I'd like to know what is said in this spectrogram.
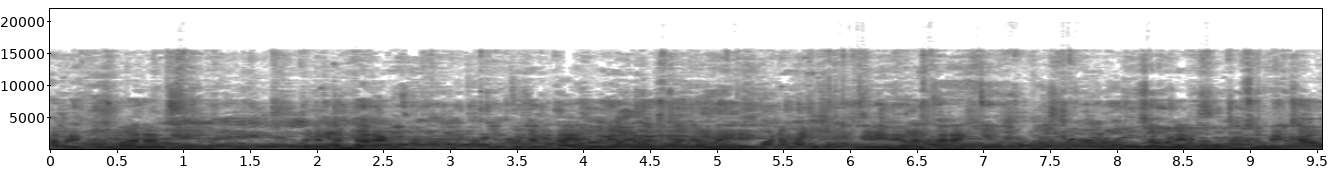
આપણે ખૂબ માન આપીએ અને બંધારણ મુજબ કાયદો અને વ્યવસ્થા જળવાઈ રહે તેવી વ્યવસ્થા રાખીએ. સૌને ખૂબ ખૂબ શુભેચ્છાઓ.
